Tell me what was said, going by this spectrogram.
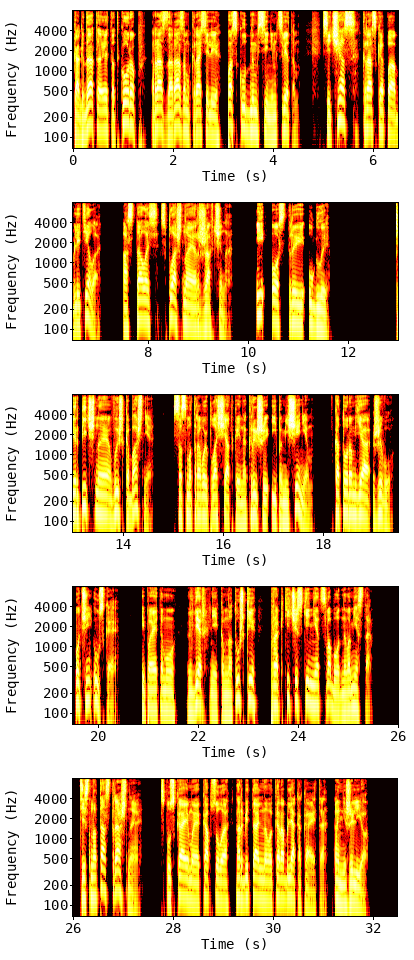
Когда-то этот короб раз за разом красили паскудным синим цветом. Сейчас краска пооблетела, осталась сплошная ржавчина и острые углы. Кирпичная вышка-башня со смотровой площадкой на крыше и помещением, в котором я живу, очень узкая, и поэтому в верхней комнатушке практически нет свободного места. Теснота страшная, спускаемая капсула орбитального корабля какая-то, а не жилье.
